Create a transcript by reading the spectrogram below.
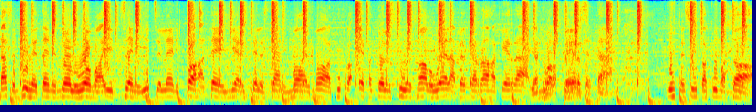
Mä sen virheet ennen ollut oma itseni. Itselleni paha tein mielistellessäni maailmaa. Kuka epätodellisuudessa haluu elää? Pelkkä raha kerää Ja nuolla persetään Yhteen suuntaan kumartaa,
